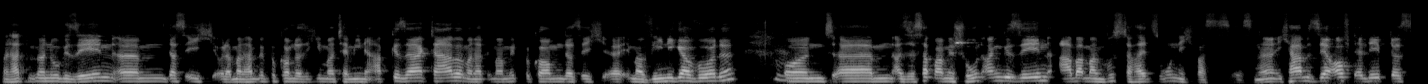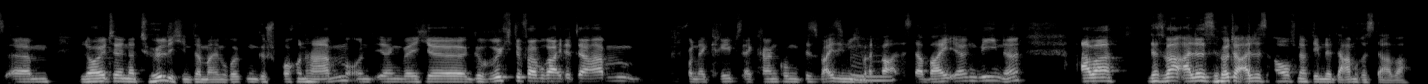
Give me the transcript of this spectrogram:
Man hat immer nur gesehen, ähm, dass ich, oder man hat mitbekommen, dass ich immer Termine abgesagt habe. Man hat immer mitbekommen, dass ich äh, immer weniger wurde. Mhm. Und ähm, also das hat man mir schon angesehen, aber man wusste halt so nicht, was es ist. Ne? Ich habe sehr oft erlebt, dass ähm, Leute natürlich hinter meinem Rücken gesprochen haben und irgendwelche Gerüchte verbreitet haben, von der Krebserkrankung bis weiß ich nicht, mhm. was war alles dabei irgendwie. Ne? Aber das war alles, hörte alles auf, nachdem der Darmriss da war.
